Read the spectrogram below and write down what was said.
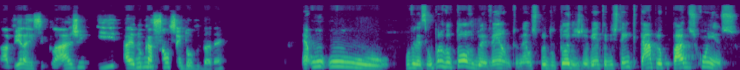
haver a reciclagem e a uhum. educação, uhum. sem dúvida, né? É, o, o, assim, o produtor do evento, né, os produtores do evento, eles têm que estar preocupados com isso.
